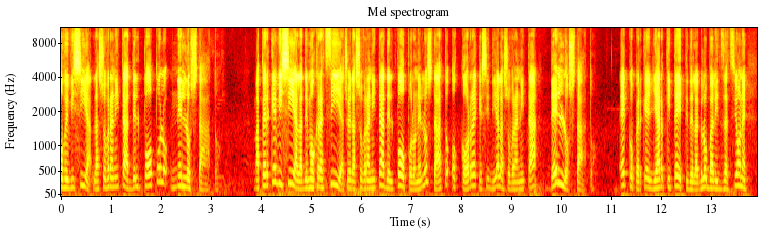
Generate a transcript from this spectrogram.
ove vi sia la sovranità del popolo nello Stato. Ma perché vi sia la democrazia, cioè la sovranità del popolo nello Stato, occorre che si dia la sovranità dello Stato. Ecco perché gli architetti della globalizzazione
